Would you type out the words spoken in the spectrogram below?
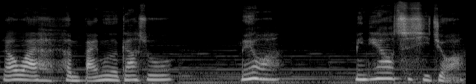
然后我还很白目的跟他说：“没有啊，明天要吃喜酒啊。”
